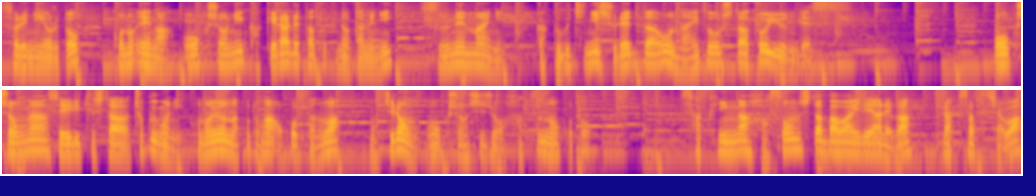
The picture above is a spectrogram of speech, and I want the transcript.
それによるとこの絵がオークションにかけられた時のために数年前に額縁にシュレッダーを内蔵したというんです。オークションが成立した直後にこのようなことが起こったのはもちろんオークション史上初のこと。作品が破損した場合であれば落札者は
